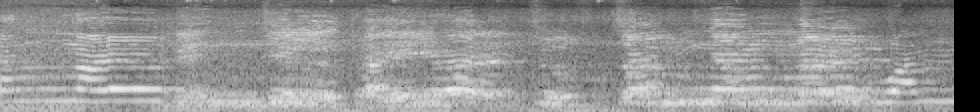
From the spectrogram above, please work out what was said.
ഞങ്ങൾ. ഞങ്ങൾ.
